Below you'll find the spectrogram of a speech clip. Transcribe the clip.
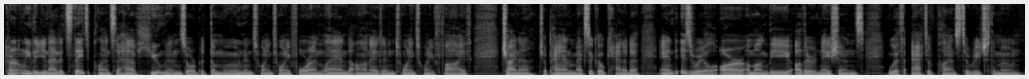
Currently, the United States plans to have humans orbit the moon in 2024 and land on it in 2025. China, Japan, Mexico, Canada, and Israel are among the other nations with active plans to reach the moon.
